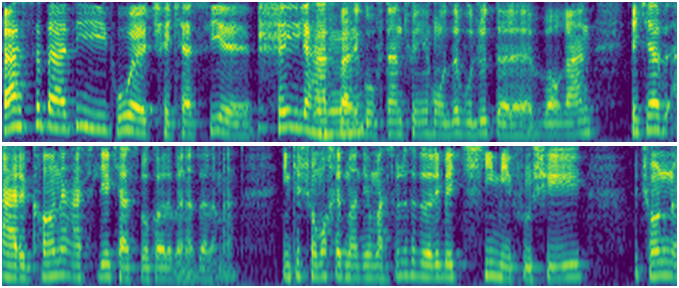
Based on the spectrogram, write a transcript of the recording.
بحث بعدی هو چه کسیه خیلی حرف برای گفتن توی این حوزه وجود داره. واقعا یکی از ارکان اصلی کسب و کاره به نظر من. اینکه شما خدمت یا محصولت داری به کی میفروشی؟ چون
